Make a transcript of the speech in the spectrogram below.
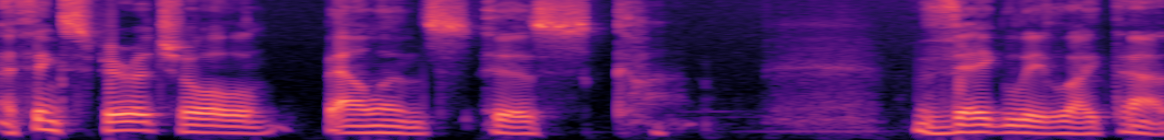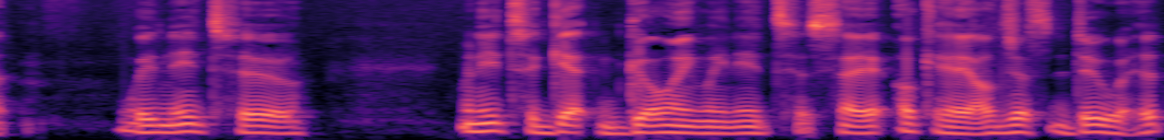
I think spiritual balance is vaguely like that. We need to we need to get going. We need to say, okay, I'll just do it,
